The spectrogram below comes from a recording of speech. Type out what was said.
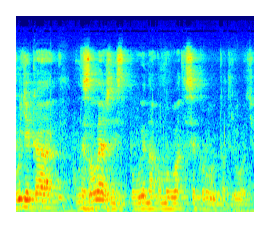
Будь-яка незалежність повинна омиватися кров'ю патріотів.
